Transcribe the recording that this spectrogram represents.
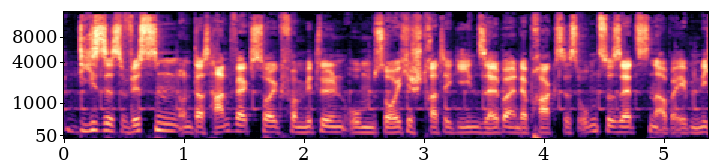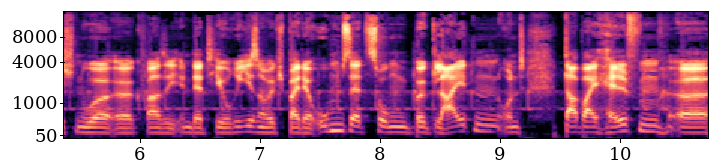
dieses Wissen und das Handwerkszeug vermitteln, um solche Strategien selber in der Praxis umzusetzen, aber eben nicht nur äh, quasi in der Theorie, sondern wirklich bei der Umsetzung begleiten und dabei helfen, äh,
